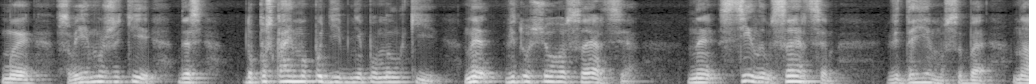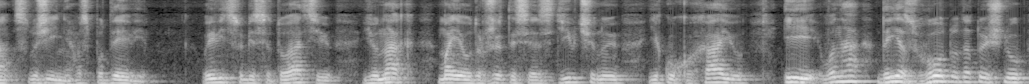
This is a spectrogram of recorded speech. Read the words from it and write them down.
ми в своєму житті десь допускаємо подібні помилки, не від усього серця, не з цілим серцем віддаємо себе на служіння Господеві. Уявіть собі ситуацію, юнак має одружитися з дівчиною, яку кохаю, і вона дає згоду на той шлюб,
